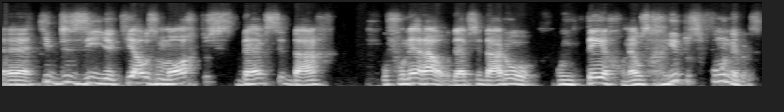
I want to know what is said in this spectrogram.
é, que dizia que aos mortos deve-se dar o funeral, deve-se dar o, o enterro, né? os ritos fúnebres,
